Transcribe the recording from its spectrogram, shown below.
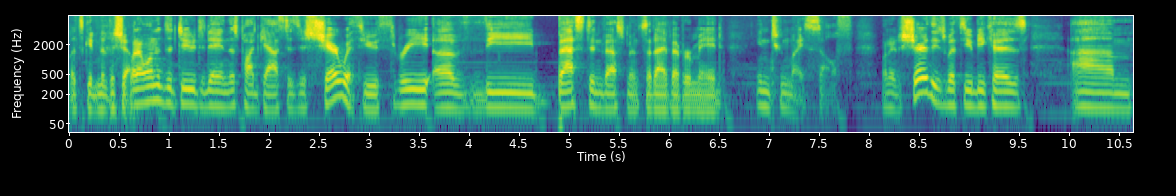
let's get into the show. What I wanted to do today in this podcast is just share with you three of the best investments that I've ever made into myself. I wanted to share these with you because um,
